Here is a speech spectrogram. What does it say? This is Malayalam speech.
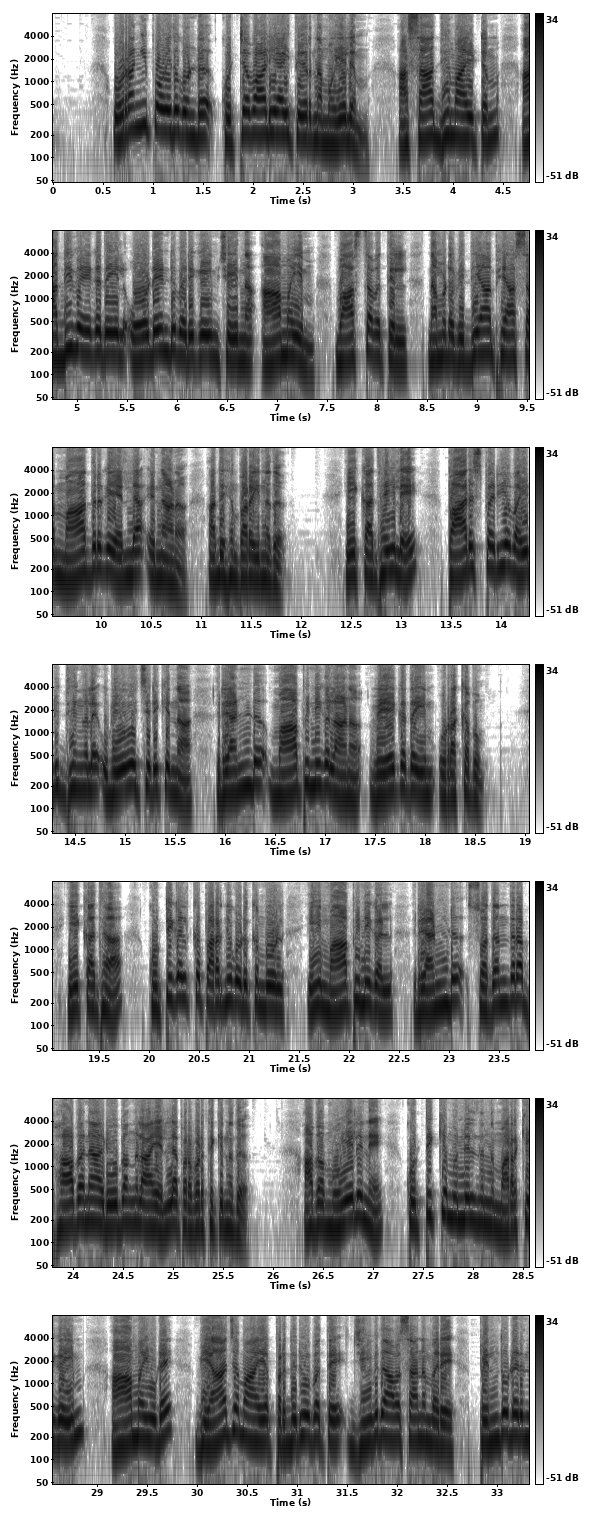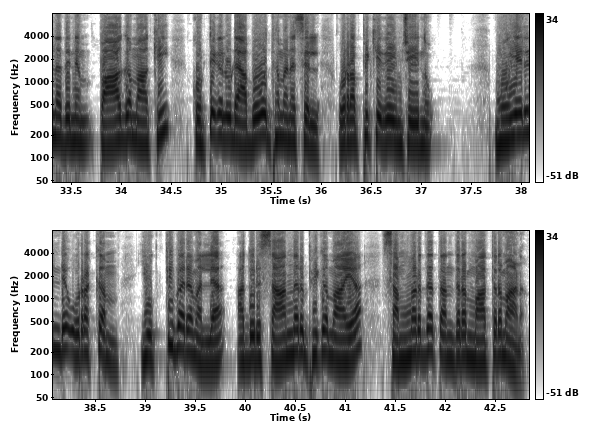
ഉറങ്ങിപ്പോയതുകൊണ്ട് കുറ്റവാളിയായി തീർന്ന മുയലും അസാധ്യമായിട്ടും അതിവേഗതയിൽ ഓടേണ്ടി വരികയും ചെയ്യുന്ന ആമയും വാസ്തവത്തിൽ നമ്മുടെ വിദ്യാഭ്യാസ മാതൃകയല്ല എന്നാണ് അദ്ദേഹം പറയുന്നത്. ഈ കഥയിലെ പാരസ്പര്യ വൈരുദ്ധ്യങ്ങളെ ഉപയോഗിച്ചിരിക്കുന്ന രണ്ട് മാപിനികളാണ് വേഗതയും ഉറക്കവും. ഈ കഥ കുട്ടികൾക്ക് പറഞ്ഞു കൊടുക്കുമ്പോൾ ഈ മാപിനികൾ രണ്ട് സ്വതന്ത്ര ഭാവനാ രൂപങ്ങളായല്ല പ്രവർത്തിക്കുന്നത്. അവ മുയലിനെ കുട്ടിക്ക് മുന്നിൽ നിന്ന് മറയ്ക്കുകയും ആമയുടെ വ്യാജമായ പ്രതിരൂപത്തെ ജീവിതാവസാനം വരെ പിന്തുടരുന്നതിനും പാകമാക്കി കുട്ടികളുടെ അബോധ മനസ്സിൽ ഉറപ്പിക്കുകയും ചെയ്യുന്നു. മുയലിന്റെ ഉറക്കം യുക്തിപരമല്ല അതൊരു സാന്ദർഭികമായ സമ്മർദ്ദതന്ത്രം മാത്രമാണ്.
